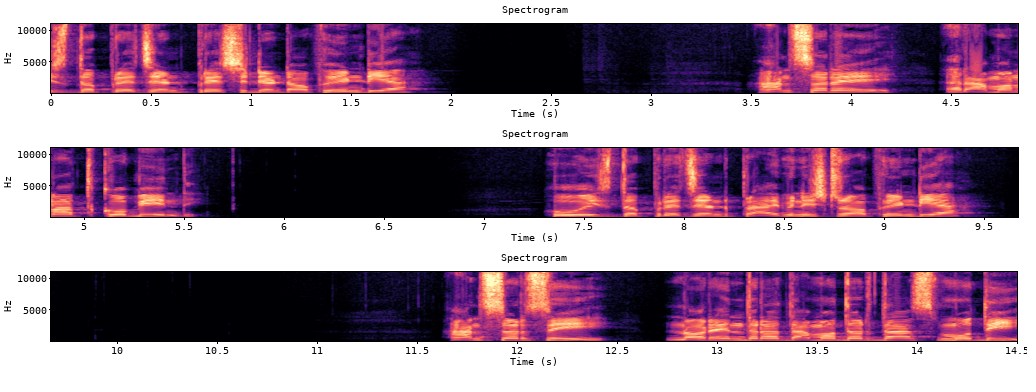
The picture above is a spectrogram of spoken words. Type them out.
is the present President of India? Answer A. Ramanath Kovind. Who is the present Prime Minister of India? Answer C. Narendra Damodar Das Modi.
